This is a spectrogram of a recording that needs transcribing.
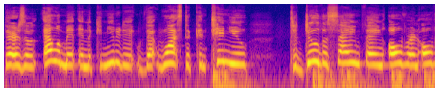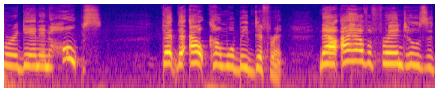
there's an element in the community that wants to continue to do the same thing over and over again in hopes that the outcome will be different. Now, I have a friend who's the,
